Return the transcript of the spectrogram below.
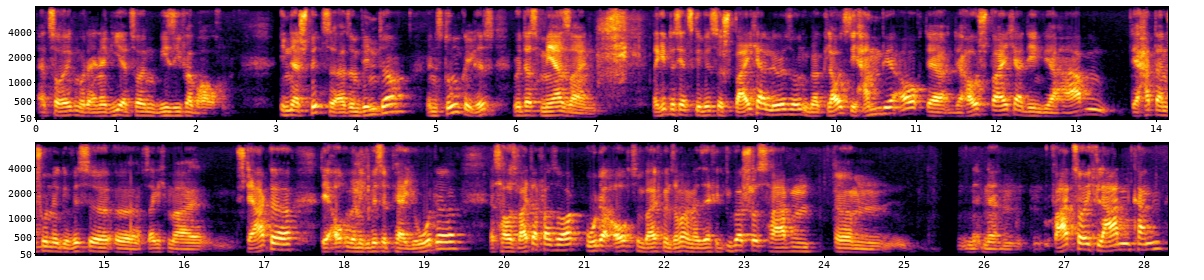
erzeugen oder Energie erzeugen, wie sie verbrauchen. In der Spitze, also im Winter, wenn es dunkel ist, wird das mehr sein. Da gibt es jetzt gewisse Speicherlösungen über Clouds, die haben wir auch. Der, der Hausspeicher, den wir haben, der hat dann schon eine gewisse, äh, sage ich mal, Stärke, der auch über eine gewisse Periode das Haus weiterversorgt oder auch zum Beispiel im Sommer, wenn wir sehr viel Überschuss haben, ähm, ne, ne, ein Fahrzeug laden kann.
